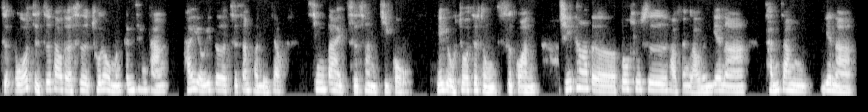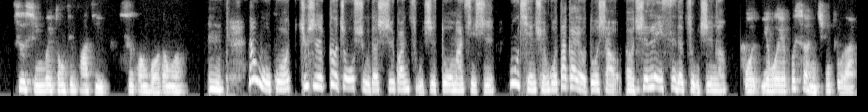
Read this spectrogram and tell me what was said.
只我只知道的是，除了我们根心堂，还有一个慈善团体叫新代慈善机构，也有做这种施棺。其他的多数是好像老人院啊、残障院啊，自行为中心发起施棺活动哦。嗯，那我国就是各州属的施棺组织多吗？其实目前全国大概有多少呃，就是类似的组织呢？我也我也不是很清楚啦。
